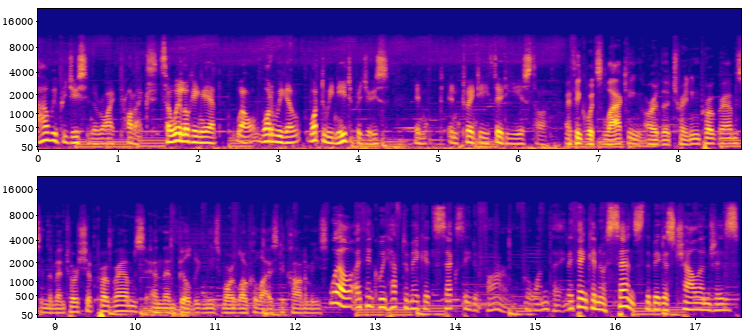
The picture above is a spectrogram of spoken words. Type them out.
Are we producing the right products? So we're looking at, well, what do we go, what do we need to produce in, in 20, 30 years' time? I think what's lacking are the training programs and the mentorship programs, and then building these more localized economies. Well, I think we have to make it sexy to farm, for one thing. I think, in a sense, the biggest challenge is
